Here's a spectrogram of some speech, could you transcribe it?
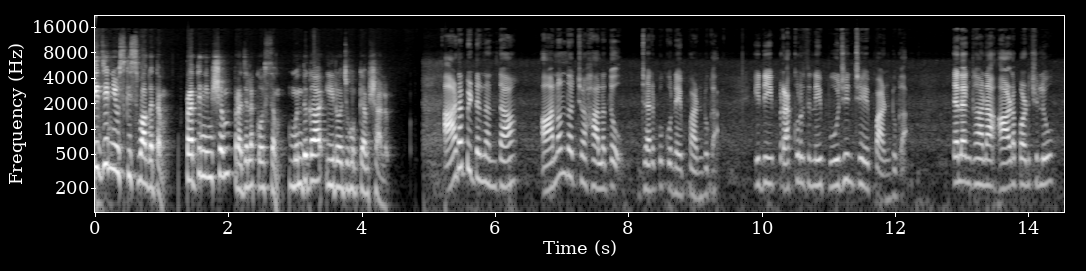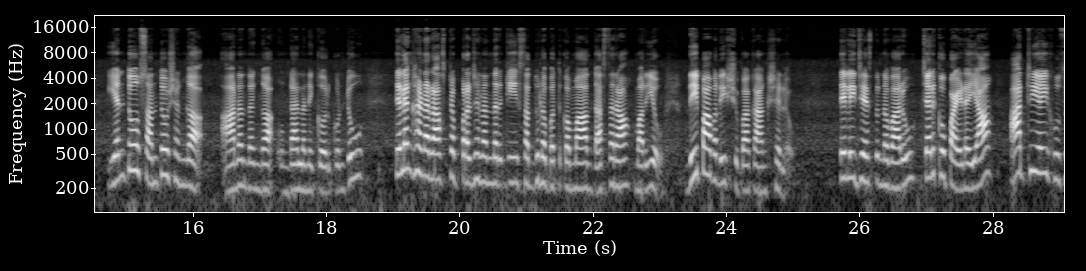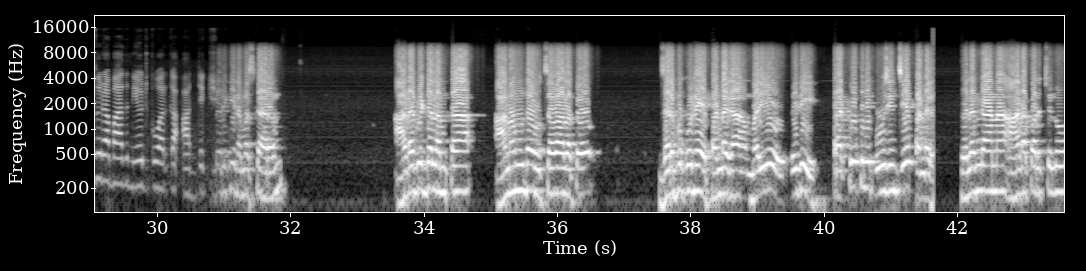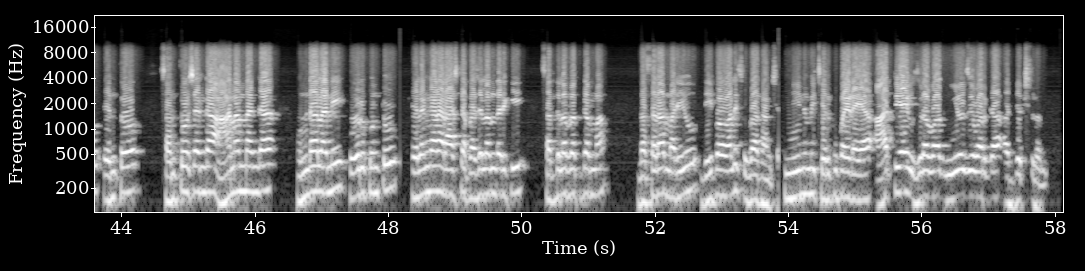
న్యూస్కి స్వాగతం. ప్రతి నిమిషం ప్రజల కోసం. ముందుగా ఈ రోజు ముఖ్యాంశాలు. ఆడబిడ్డలంతా ఆనందోత్సాహాలతో జరుపుకునే పండుగ. ఇది ప్రకృతిని పూజించే పండుగ. తెలంగాణ ఆడపడుచులు ఎంతో సంతోషంగా ఆనందంగా ఉండాలని కోరుకుంటూ తెలంగాణ రాష్ట్ర ప్రజలందరికీ సద్దుల బతుకమ్మ దసరా మరియు దీపావళి శుభాకాంక్షలు. తెలియజేస్తున్న వారు చెరుకు పైడయ్య ఆర్టీఐ హుజూరాబాద్ నియోజకవర్గ అధ్యక్షుడికి నమస్కారం. ఆడబిడ్డలంతా ఆనంద ఉత్సవాలతో జరుపుకునే పండగ మరియు ఇది ప్రకృతిని పూజించే పండగ. తెలంగాణ ఆడపడుచులు ఎంతో సంతోషంగా ఆనందంగా ఉండాలని కోరుకుంటూ తెలంగాణ రాష్ట్ర ప్రజలందరికీ సద్దుల బ్రతుకమ్మ దసరా మరియు దీపావళి శుభాకాంక్ష నేను మీ చెరుకుపైడయ్య ఆర్టీఐ హుజురాబాద్ నియోజకవర్గ అధ్యక్షులను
